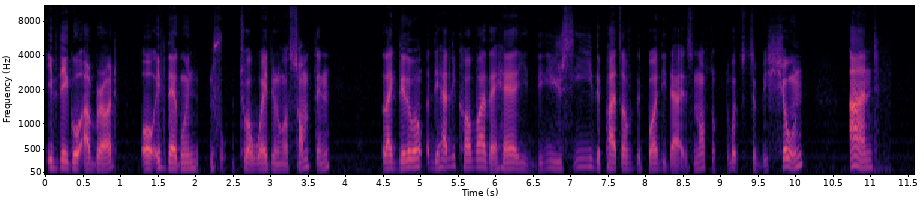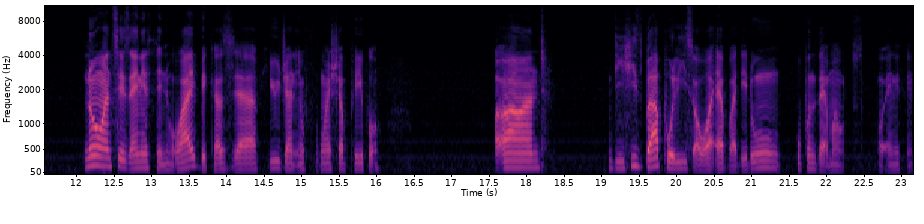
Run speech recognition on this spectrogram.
if they go abroad or if they're going to a wedding or something, like they don't, they hardly cover their hair. You, you see the part of the body that is not supposed to be shown, and no one says anything. Why? Because they're huge and influential people, and the Hizbah police or whatever, they don't open their mouths or anything.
